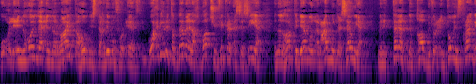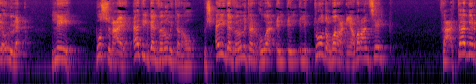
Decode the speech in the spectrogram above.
لأن قلنا إن ال right أهو بنستخدمه for earthing واحد يقول لي طب ده ما يلخبطش الفكرة الأساسية إن ال heart بيبعد أبعاد متساوية من الثلاث نقاط بتوع ال Einthoven's triangle أقول له لأ. ليه؟ بص معايا أدي الجلفانومتر أهو. مش أي جلفانومتر هو الإلكترود عبارة عن إيه؟ عبارة عن سلك. فاعتبر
